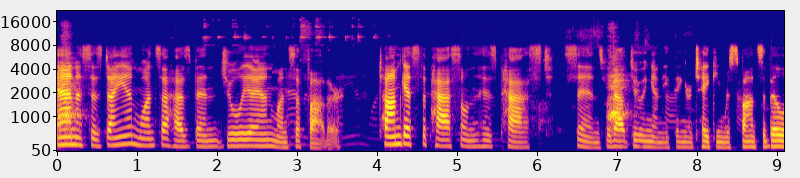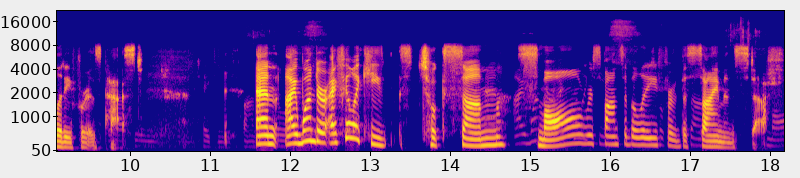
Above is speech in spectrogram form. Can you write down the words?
Anna says, Diane wants a husband, Julianne wants a father. Tom gets the pass on his past sins without doing anything or taking responsibility for his past. And I wonder, I feel like he took some small responsibility for the Simon stuff.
